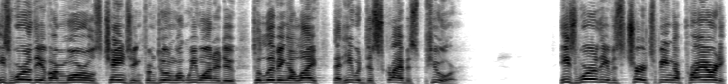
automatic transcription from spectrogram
He's worthy of our morals changing from doing what we want to do to living a life that He would describe as pure. He's worthy of His church being a priority.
